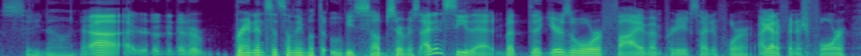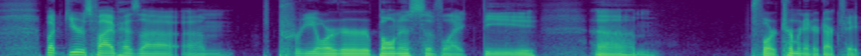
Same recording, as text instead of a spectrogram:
City now. Uh, Brandon said something about the Ubi subservice. I didn't see that, but the Gears of War five, I'm pretty excited for. I got to finish four, but Gears five has a um, pre-order bonus of like the um, for Terminator Dark Fate.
